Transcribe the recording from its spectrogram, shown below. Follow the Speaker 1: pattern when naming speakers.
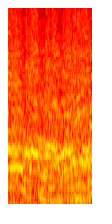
Speaker 1: vamos!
